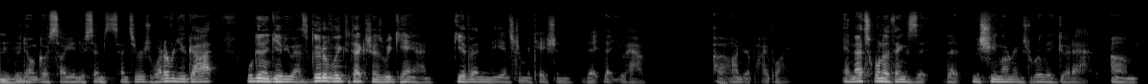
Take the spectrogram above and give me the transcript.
We Mhm. don't go sell you new sen- sensors. Whatever you got, we're going to give you as good of leak detection as we can, given the instrumentation that, that you have uh, on your pipeline. And that's one of the things that that machine learning is really good at. Um,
